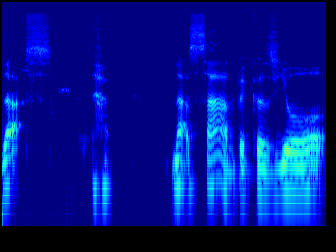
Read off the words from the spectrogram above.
that's that's sad because you're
